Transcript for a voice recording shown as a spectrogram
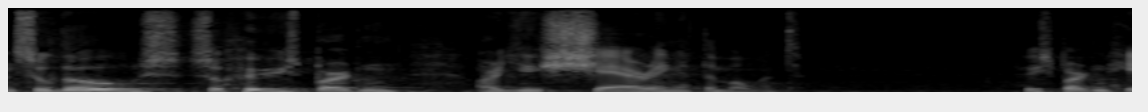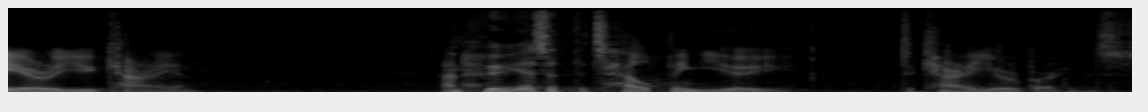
And so those, so whose burden are you sharing at the moment? Whose burden here are you carrying? And who is it that's helping you to carry your burdens?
